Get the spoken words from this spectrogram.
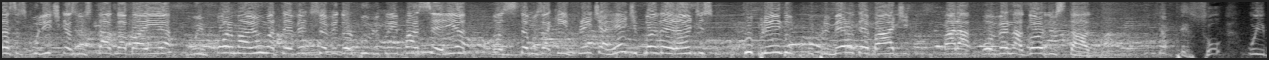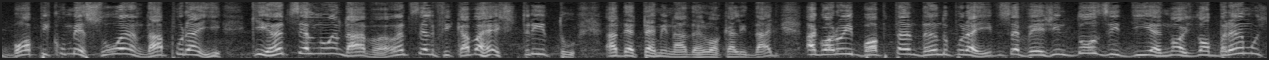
mudanças políticas no estado da Bahia. O Informa 1, a TV do servidor público em parceria. Nós estamos aqui em frente à Rede Bandeirantes, cobrindo o primeiro debate para governador do estado. Pensou? O Ibope começou a andar por aí, que antes ele não andava, antes ele ficava restrito a determinadas localidades. Agora o Ibope está andando por aí. Você veja, em 12 dias nós dobramos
